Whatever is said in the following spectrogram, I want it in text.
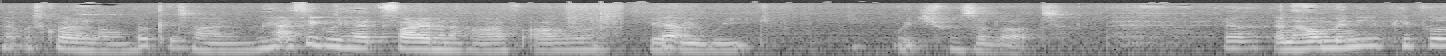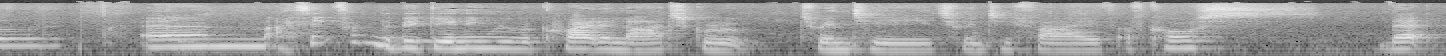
that was quite a long okay. time. We, I think we had five and a half hour every yeah. week, which was a lot. Yeah, and how many people? Um, I think from the beginning we were quite a large group, 20, 25. Of course, that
